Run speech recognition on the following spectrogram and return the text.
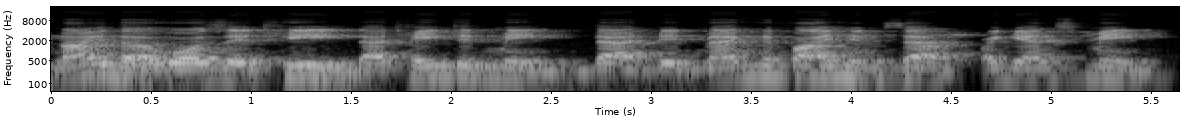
Neither was it he that hated me, that did magnify himself against me.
